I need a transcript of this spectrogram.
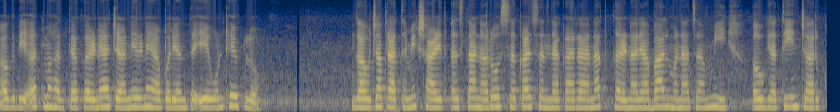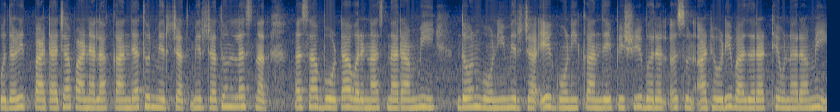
अगदी आत्महत्या करण्याच्या निर्णयापर्यंत येऊन ठेपलो. गावच्या प्राथमिक शाळेत असताना रोज सकाळ संध्याकाळ रानात करणाऱ्या बालमनाचा मी अवघ्या तीन चार कुदळीत पाटाच्या पाण्याला कांद्यातून मिरच्यात मिरच्यातून लसणात असा बोटावर नाचणारा मी दोन गोणी मिरच्या एक गोणी कांदे पिशवी भरल असून आठवडी बाजारात ठेवणारा मी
